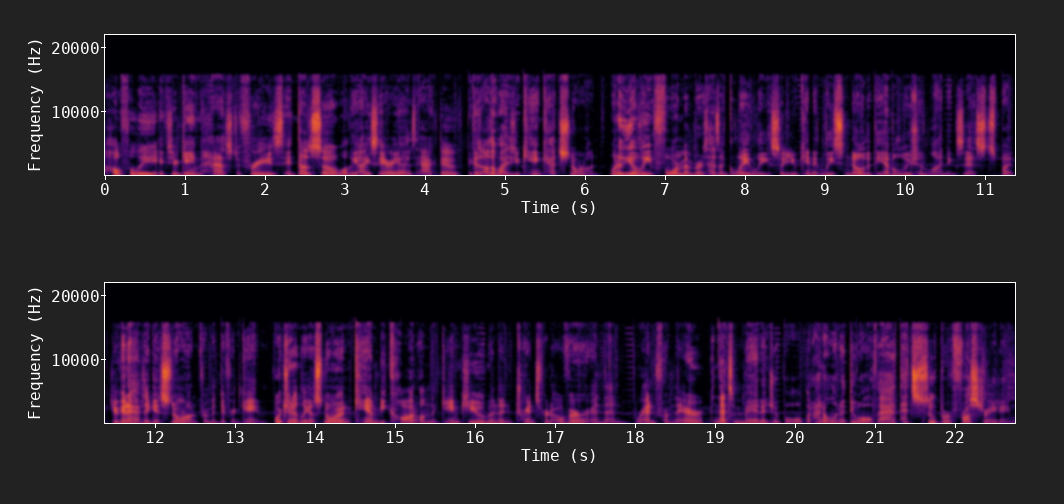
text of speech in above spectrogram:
Hopefully, if your game has to freeze, it does so while the ice area is active, because otherwise you can't catch Snorunt. One of the Elite Four members has a Glalie, so you can at least know that the evolution line exists, but you're gonna have to get Snorunt from a different game. Fortunately, a Snorunt can be caught on the GameCube and then transferred over and then bred from there, and that's manageable, but I don't want to do all that. That's super frustrating.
